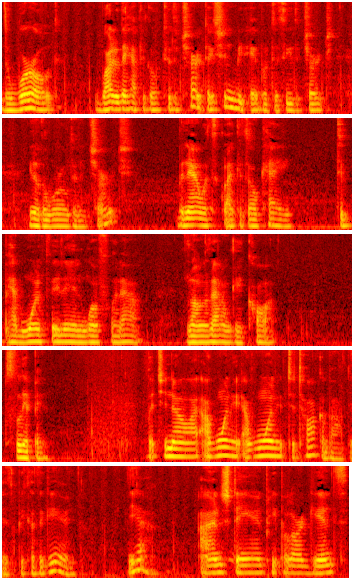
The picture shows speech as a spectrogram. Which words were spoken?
the world why do they have to go to the church? They shouldn't be able to see the church, you know, the world in the church. But now it's like it's okay to have one foot in, one foot out, as long as I don't get caught slipping. But you know, I, I wanted I wanted to talk about this because again, yeah, I understand people are against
